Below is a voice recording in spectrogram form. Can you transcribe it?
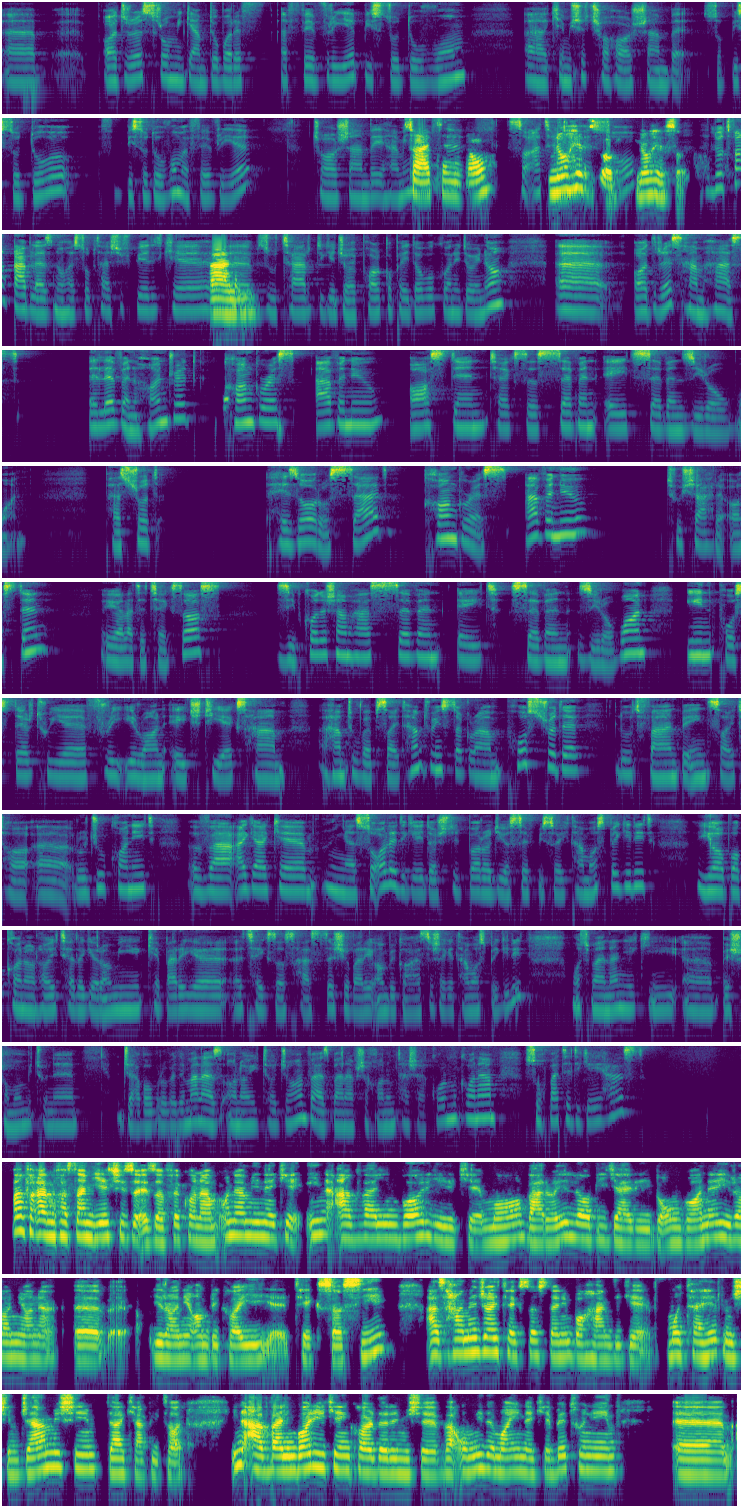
آدرس رو میگم. دوباره فوریه 22 که میشه چهارشنبه. 22 22 فوریه. چهارشنبه همین ساعت نه؟ ساعت نه صبح نه صبح. لطفا قبل از نه صبح تشریف بیارید که بله. زودتر دیگه جای پارک رو پیدا بکنید و اینا. آدرس هم هست 1100 Congress Avenue Austin Texas 78701 پس شد 1100 Congress Avenue تو شهر آستن ایالت تگزاس. زیپ کدش هم هست 78701 این پوستر توی فری ایران HTX هم هم تو وبسایت هم تو اینستاگرام پست شده. لطفا به این سایت ها رجوع کنید و اگر که سوال دیگه داشتید با رادیو سف 21 تماس بگیرید. یا با کانال های تلگرامی که برای تگزاس هستش یا برای آمریکا هستش اگه تماس بگیرید مطمئنا یکی به شما می‌تونه جواب رو بده. من از آنایتا جان و از بنفش خانم تشکر می‌کنم. صحبت دیگه هست؟ من فقط می‌خواستم یه چیز رو اضافه کنم. اونم اینه که این اولین باریه که ما برای لابیگری به عنوان ایرانیان ایرانی آمریکایی تکساسی از همه جای تکساس داریم با همدیگه متحد میشیم جمع میشیم در کپیتال. این اولین باریه که این کار داره میشه و امید ما اینه که بتونیم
